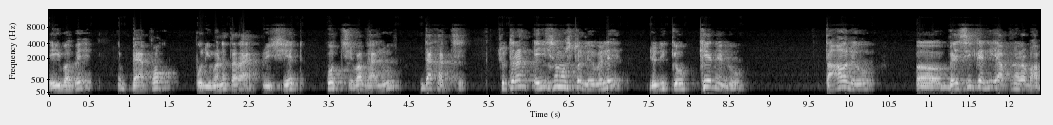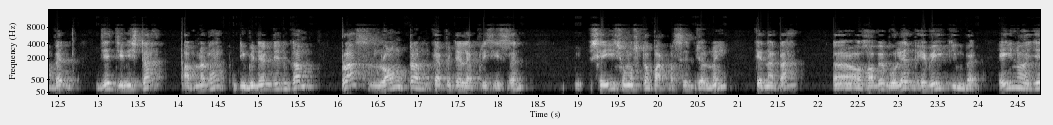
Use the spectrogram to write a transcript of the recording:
এইভাবে ব্যাপক পরিমাণে তারা অ্যাপ্রিসিয়েট করছে বা ভ্যালু দেখাচ্ছে। সুতরাং এই সমস্ত লেভেলে যদি কেউ কেনেনও তাহলেও বেসিক্যালি আপনারা ভাববেন যে জিনিসটা আপনারা dividend income plus long term capital appreciation সেই সমস্ত পারপাসের জন্যই কেনাটা হবে বলে ভেবেই কিনবেন। এই নয় যে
